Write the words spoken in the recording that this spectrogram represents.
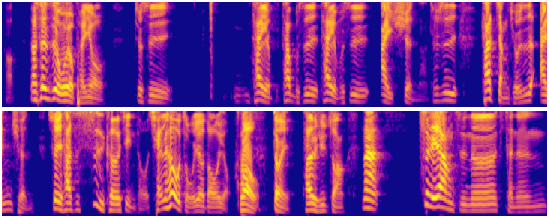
好，那甚至我有朋友就是他也他不是他也不是爱炫啊，就是他讲求就是安全，所以他是四颗镜头，前后左右都有。哇哦，对，他有去装那。这个样子呢，可能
